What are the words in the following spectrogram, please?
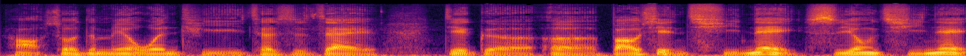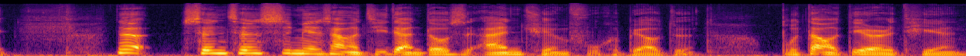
好，说的没有问题，这是在这个呃保险期内使用期内，那声称市面上的鸡蛋都是安全符合标准，不到第二天。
